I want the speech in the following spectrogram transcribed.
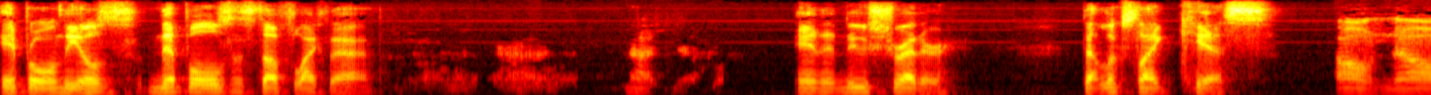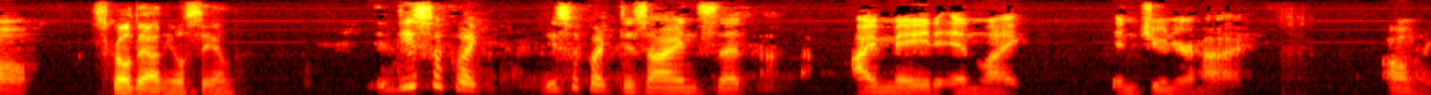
April O'Neil's nipples and stuff like that. And a new Shredder that looks like Kiss. Oh no. Scroll down, you'll see him. These look like these look like designs that I made in like in junior high. Oh my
